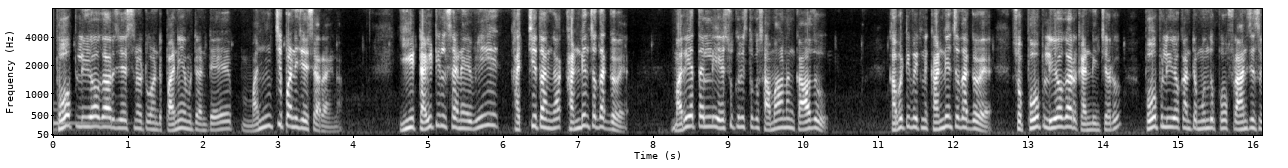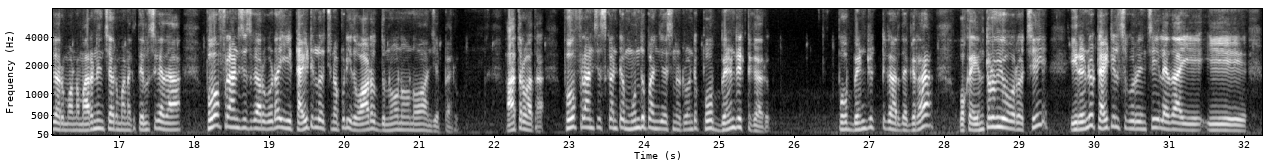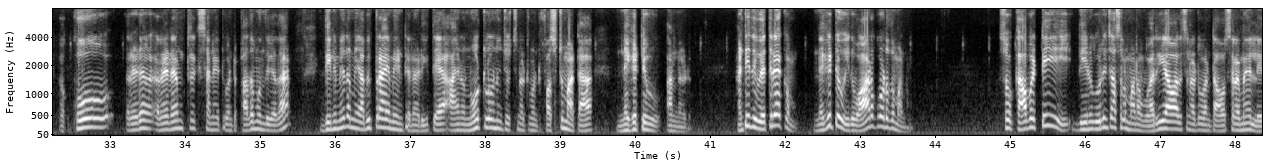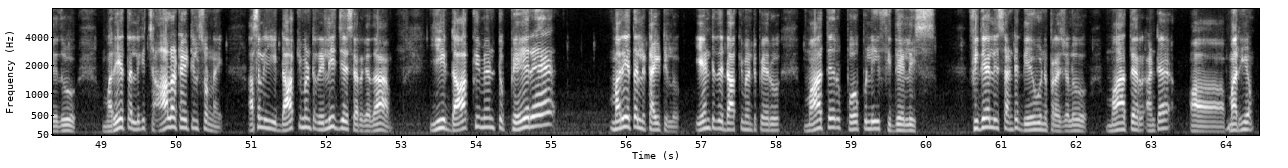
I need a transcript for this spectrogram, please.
Pope Leo గారు చేసినటువంటి పని ఏమిటంటే మంచి పని చేశారు ఆయన. ఈ టైటిల్స్ అనేవి ఖచ్చితంగా ఖండించదగ్గవే. మరియ తల్లి యేసుక్రీస్తుకు సమానం కాదు. కాబట్టి వీటిని ఖండించదగ్గవే. సో పోపు లియో గారు ఖండించారు. పోపు లియో కంటే ముందు పోప్ ఫ్రాన్సిస్ గారు మొన్న మరణించారు మనకు తెలుసు కదా. పోప్ ఫ్రాన్సిస్ గారు కూడా ఈ టైటిల్ వచ్చినప్పుడు ఇది వాడొద్దు నో నో నో అని చెప్పారు. ఆ తర్వాత పోప్ ఫ్రాన్సిస్ కంటే ముందు పనిచేసినటువంటి పోప్ బెండ్రిక్ట్ గారు. పోప్ బెండ్రిక్ట్ గారి దగ్గర ఒక ఇంటర్వ్యూవర్ వచ్చి ఈ రెండు టైటిల్స్ గురించి లేదా ఈ ఈ కో రెడ రెడమ్ట్రిక్స్ అనేటువంటి పదం ఉంది కదా దీని మీద మీ అభిప్రాయం ఏంటని అడిగితే ఆయన నోట్లో నుంచి వచ్చినటువంటి ఫస్ట్ మాట నెగటివ్ అన్నాడు. అంటే ఇది వ్యతిరేకం నెగటివ్ ఇది వాడకూడదు మనం. సో కాబట్టి దీని గురించి అసలు మనం వరి అవ్వాల్సినటువంటి అవసరమే లేదు. మరే తల్లికి చాలా టైటిల్స్ ఉన్నాయి. అసలు ఈ డాక్యుమెంట్ రిలీజ్ చేశారు కదా ఈ డాక్యుమెంట్ పేరే మరే తల్లి టైటిల్ ఏంటిది డాక్యుమెంట్ పేరు? మాతెర్ పోపులి ఫిదేలిస్ ఫిదేలిస్ అంటే దేవుని ప్రజలు. మాతెర్ అంటే మరియం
